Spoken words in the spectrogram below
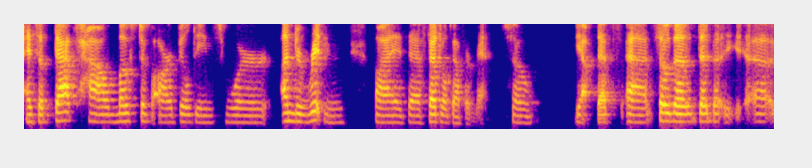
And so that's how most of our buildings were underwritten by the federal government. So yeah, that's uh, so the the, the uh,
